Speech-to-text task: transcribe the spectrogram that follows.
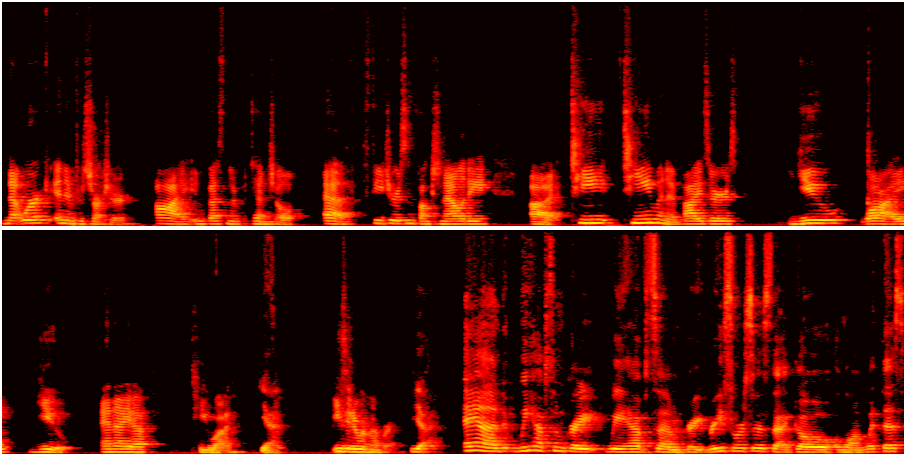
network and infrastructure. I investment potential. F features and functionality. Uh, T team and advisors. U Y U N I F T Y. Yeah. Easy to remember. Yeah. And we have some great we have some great resources that go along with this.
